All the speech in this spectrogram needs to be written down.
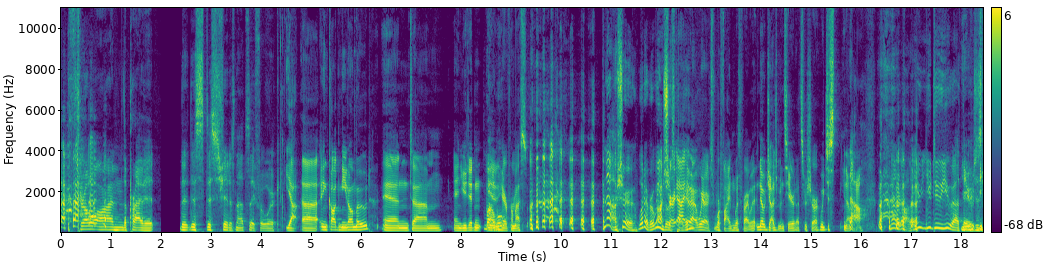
throw on the private. Th- This this shit is not safe for work. Yeah, uh, incognito mode, and um, and you didn't you Well, didn't well- hear from us. No, sure, whatever. We Oh, endorse sure. Yeah, pegging. yeah, we're we're fine with fine with it. No judgments here. That's for sure. We just you know No, not at all. You you do you out there. just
